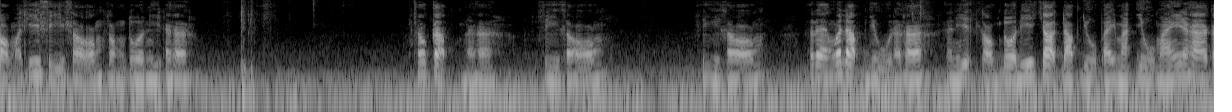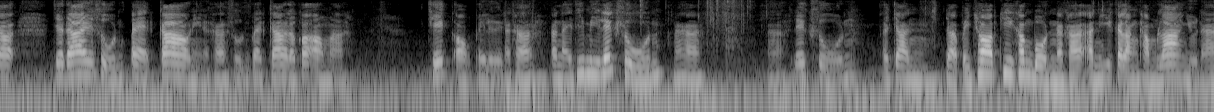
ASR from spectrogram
ออกมาที่สี่สองสองตัวนี้นะคะ เท่ากับนะคะสี่สองสี่สองแสดงว่าดับอยู่นะคะ อันนี้สองตัวนี้จะดับอยู่ไปมาอยู่ไหมนะคะ ก็จะได้ศูนย์แปดเก้านี่นะคะศูนย์แปดเก้าแล้วก็เอามาเช็คออกไปเลยนะคะ อันไหนที่มีเลขศูนย์นะคะ เลขศูนย์อาจารย์จะไปชอบที่ข้างบนนะคะ อันนี้กำลังทำล่างอยู่นะ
